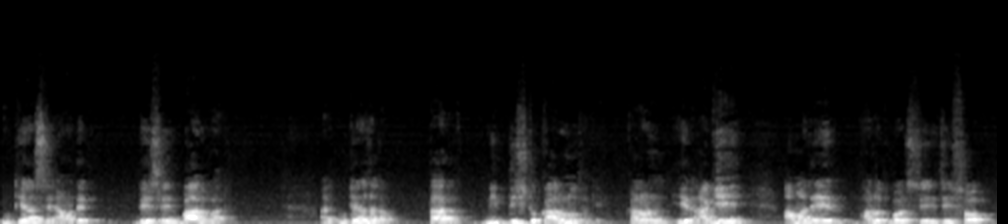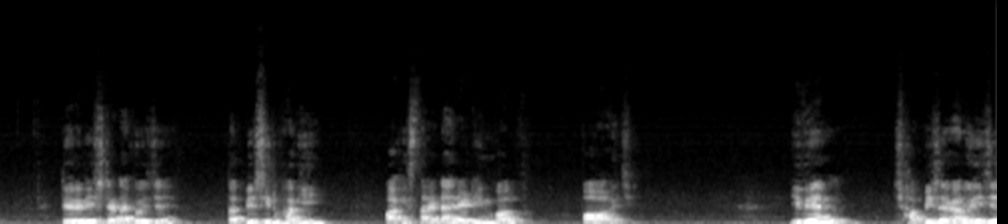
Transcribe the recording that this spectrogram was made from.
উঠে আসে আমাদের দেশে বারবার। আর উঠে আসার তার নির্দিষ্ট কারণও থাকে। কারণ এর আগে আমাদের ভারতবর্ষে যেসব টেররিস্ট অ্যাটাক হয়েছে, তার বেশিরভাগই পাকিস্তানে ডাইরেক্ট ইনভলভ পাওয়া গেছে। ইভেন ছাব্বিশ এগারোই যে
